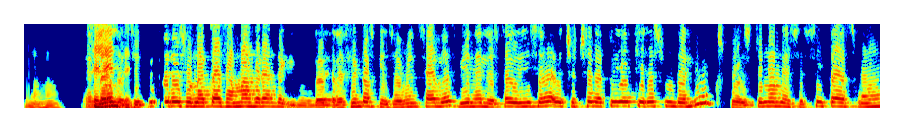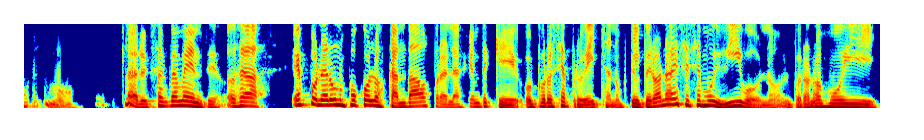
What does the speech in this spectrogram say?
Entonces, si tú quieres una casa más grande de 315 mil soles, viene el Estado y dice, ah, chochera, tú ya quieres un deluxe, pues tú no necesitas un uno. Claro, exactamente. O sea, es poner un poco los candados para la gente que hoy por hoy se aprovecha, ¿no? Porque el peruano a veces es muy vivo, ¿no? El peruano es muy,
